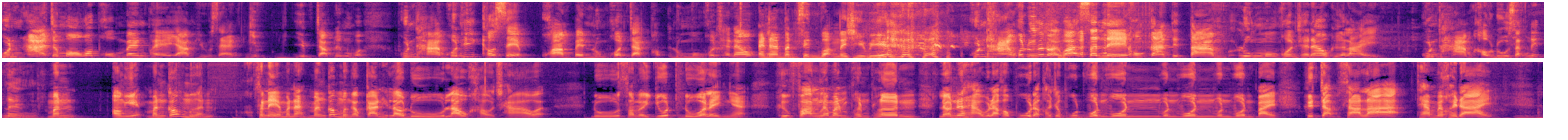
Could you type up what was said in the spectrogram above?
คุณอาจจะมองว่าผมแม่งพยายามหิวแสงหยิบหยิบจับเรื่องลุงพลคุณถามคนที่เขาเสพความเป็นลุงพลจากลุงมงคล channelไอ้นั่นมันสิ้นหวังในชีวิต คุณถามเขาดูสักหน่อยว่าเสน่ห์ของการติดตามลุงมงคล channel คืออะไร คุณถามเขาดูสักนิดหนึ่งมันเอางี้มันก็เหมือนเสน่ห์มันนะ มันก็เหมือนกับการที่เราดูเล่าข่าวเช้าอะ ดูสรยุทธ์ดูอะไรอย่างเงี้ย คือฟังแล้วมันเพลินๆ แล้วเนื้อหาเวลาเขาพูดอะเขาจะพูดวนๆ วนๆ วนๆ ไป คือจับสาระแทบไม่ค่อยได้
